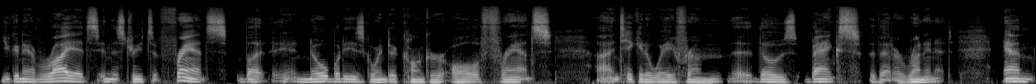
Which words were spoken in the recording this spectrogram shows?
You can have riots in the streets of France, but uh, nobody is going to conquer all of France uh, and take it away from uh, those banks that are running it. And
